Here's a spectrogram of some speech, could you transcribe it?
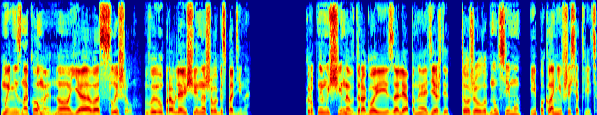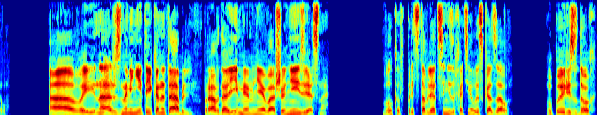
«Мы не знакомы, но я вас слышал. Вы управляющий нашего господина». Крупный мужчина в дорогой и заляпанной одежде тоже улыбнулся ему и, поклонившись, ответил. «А вы наш знаменитый конетабль. Правда, имя мне ваше неизвестно». Волков представляться не захотел и сказал. «Упырь сдох.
